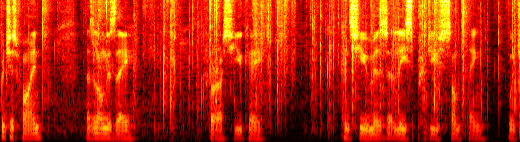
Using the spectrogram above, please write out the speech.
which is fine as long as they for us UK consumers at least produce something which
